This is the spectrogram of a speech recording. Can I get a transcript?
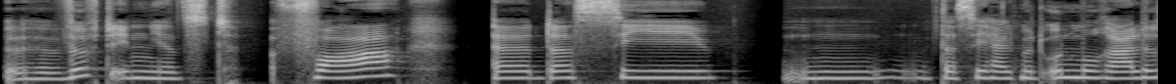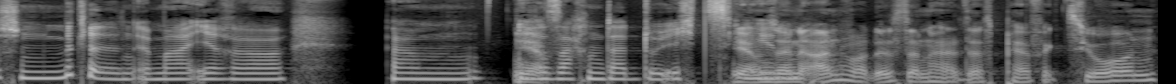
äh, wirft ihnen jetzt vor, äh, dass sie dass sie halt mit unmoralischen Mitteln immer ihre, ähm, ihre Ja. Sachen da Ja, durchziehen. und seine Antwort ist dann halt, dass Perfektion,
